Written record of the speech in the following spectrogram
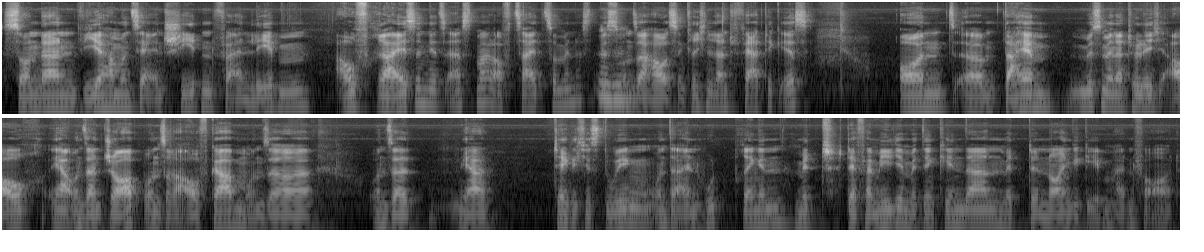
sondern wir haben uns ja entschieden für ein Leben auf Reisen jetzt erstmal, auf Zeit zumindest, bis mhm. unser Haus in Griechenland fertig ist. Und ähm, daher müssen wir natürlich auch ja, unseren Job, unsere Aufgaben, unser, unser ja, tägliches Doing unter einen Hut bringen mit der Familie, mit den Kindern, mit den neuen Gegebenheiten vor Ort.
